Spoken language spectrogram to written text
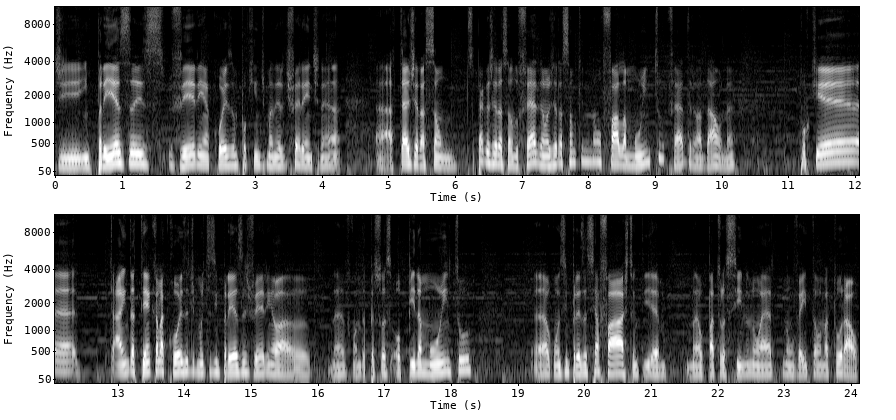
de empresas verem a coisa um pouquinho de maneira diferente, né? Até a geração. Você pega a geração do Federer, é uma geração que não fala muito, Federer, Nadal, né? Porque é, ainda tem aquela coisa de muitas empresas verem, ó, né, quando a pessoa opina muito, é, algumas empresas se afastam e é, né, o patrocínio não é não vem tão natural.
